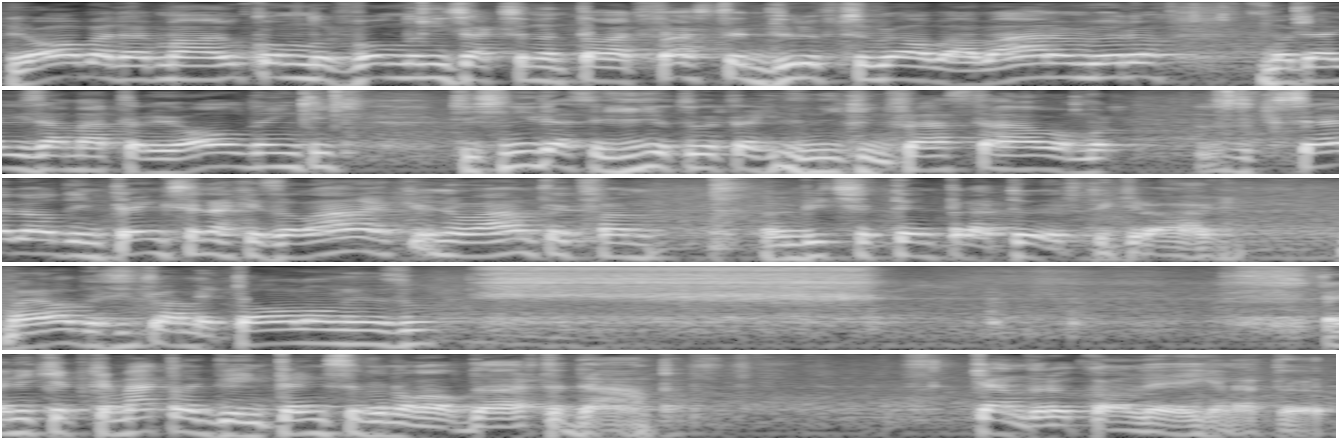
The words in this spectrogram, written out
Ja, wat ik maar ook ondervonden is, als ze een taart vast heb, durft ze wel wat warm worden. Maar dat is dat materiaal, denk ik. Het is niet dat ze hier wordt dat je ze niet kunt vasthouden. Maar ik zei wel, die tanks en dat je ze lang kunnen aantrekt van een beetje temperatuur te krijgen. Maar ja, er zit wel metaal en zo. En ik heb gemakkelijk die tanks voor nogal daar te dampen. Kan er ook al liggen natuurlijk.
